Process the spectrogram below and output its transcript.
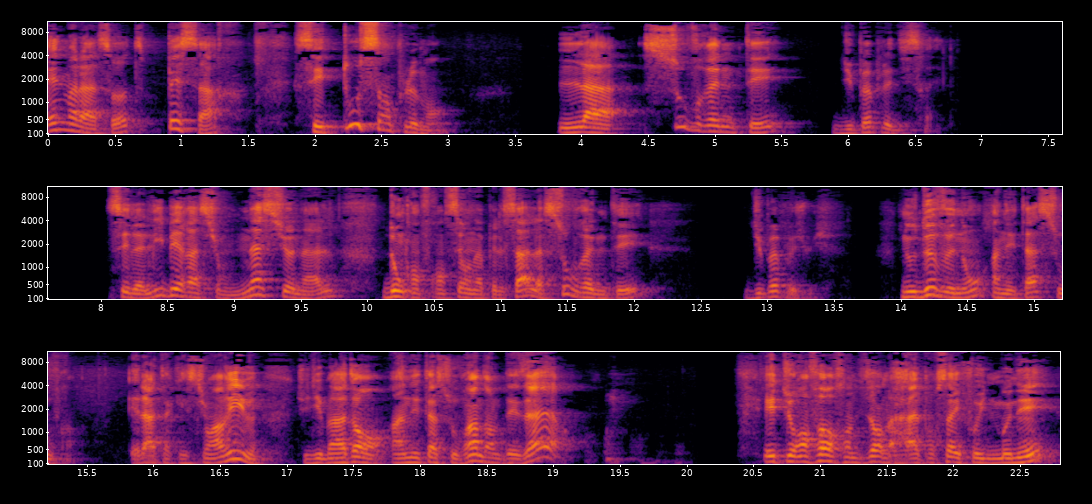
En Malasot, Pessah, c'est tout simplement la souveraineté du peuple d'Israël. C'est la libération nationale, donc en français on appelle ça la souveraineté du peuple juif. Nous devenons un État souverain. Et là, ta question arrive. Tu dis, bah attends, un État souverain dans le désert? Et tu renforces en disant, bah pour ça, il faut une monnaie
